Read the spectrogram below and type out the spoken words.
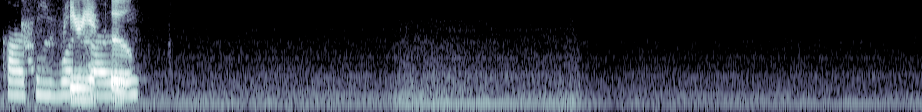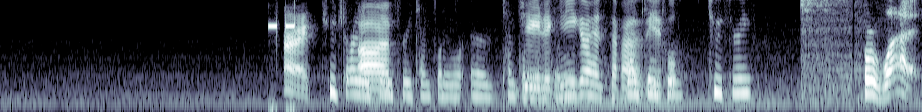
Copy, what Period, Charlie? Bill. Alright. Two Charlie, Uh, 23, 10 41, or 10 Jada, can you go ahead and step out of the vehicle? Two, three. For what?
